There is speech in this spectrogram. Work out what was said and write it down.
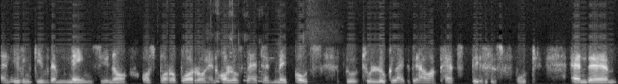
and even give them names, you know, Osporoporo and all of that and make goats to, to look like they are our pets. This is food. And, um,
